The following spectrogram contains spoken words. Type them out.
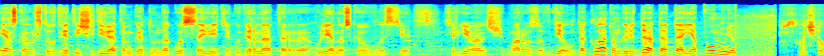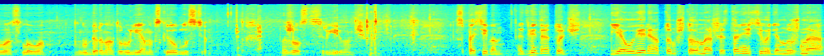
я сказал, что в 2009 году на Госсовете губернатор Ульяновской области Сергей Иванович Морозов делал доклад. Он говорит, да, да, да, я помню. Сначала слово губернатору Ульяновской области. Пожалуйста, Сергей Иванович. Спасибо. Дмитрий Анатольевич, я уверен в том, что нашей стране сегодня нужна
